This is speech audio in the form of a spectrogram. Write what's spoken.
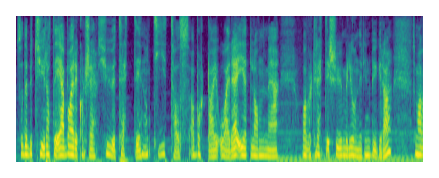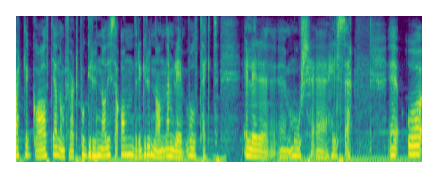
Så det betyr at det er bare kanskje 20-30, noen titalls aborter i året i et land med over 37 millioner innbyggere, som har vært legalt gjennomført pga. disse andre grunnene, nemlig voldtekt eller eh, mors eh, helse. Eh, og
